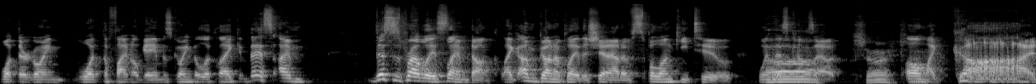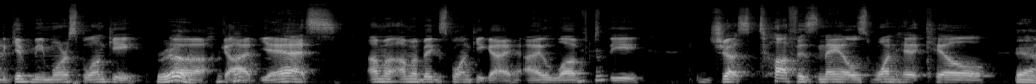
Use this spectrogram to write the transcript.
what they're going, what the final game is going to look like. This I'm this is probably a slam dunk. Like I'm gonna play the shit out of Spelunky 2 when this comes Oh, out. Sure. sure. Oh my god, give me more Splunky. Really? Oh Okay. god, yes. I'm a I'm a big Splunky guy. I loved Okay. the just tough as nails, one hit kill, Yeah.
